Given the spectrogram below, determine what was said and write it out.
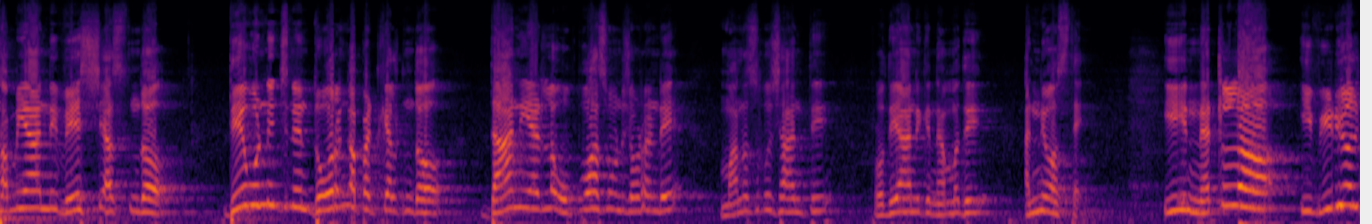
సమయాన్ని వేస్ట్ చేస్తుందో దేవుడి నుంచి నేను దూరంగా పట్టుకెళ్తుందో దాని ఎడల ఉపవాసం ఉండి చూడండి మనసుకు శాంతి హృదయానికి నెమ్మది అన్నీ వస్తాయి. ఈ నెట్లో ఈ వీడియోలు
